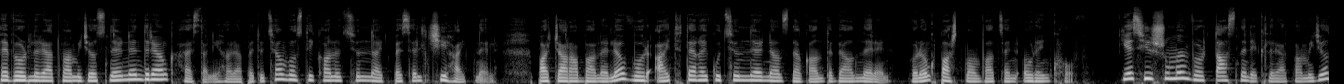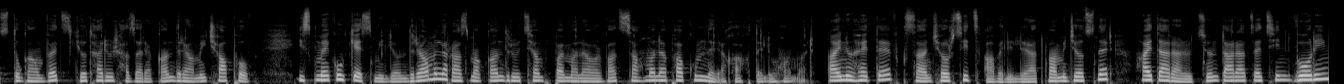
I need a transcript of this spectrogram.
Թե որ լրատվամիջոցներն են դրանք, Հայաստանի Հանրապետության ոստիկանությունն այդպես էլ չի հայտնել, պատճառաբանելով, որ այդ տեղեկություններն անձնական տվյալներ են, որոնք պաշտպանված են օրենքով։ Ես հիշում եմ, որ 13 լրատվամիջոց տուգանվեց 700 հազարական դրամի չափով, իսկ 1.5 միլիոն դրամ էլ ռազմական դրությամբ պայմանավորված սահմանափակումները խախտելու համար։ Այնուհետև 24-ից ավելի լրատվամիջոցներ հայտարարություն տարածեցին, որին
